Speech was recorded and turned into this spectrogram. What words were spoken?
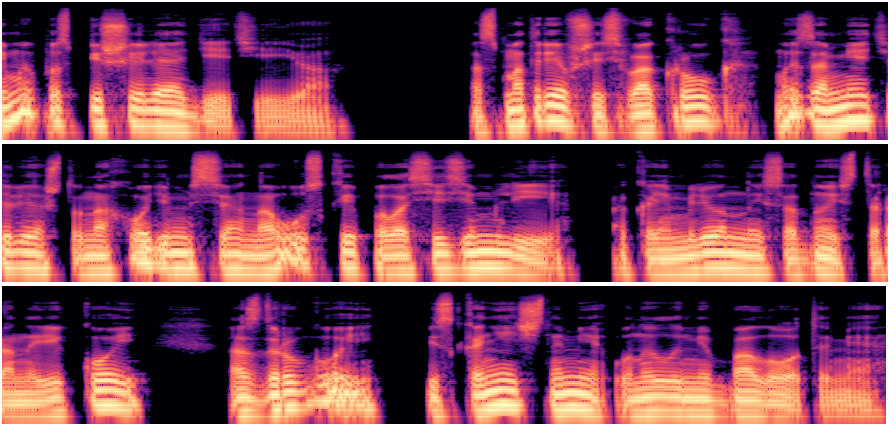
и мы поспешили одеть ее. Осмотревшись вокруг, мы заметили, что находимся на узкой полосе земли, окаймленной с одной стороны рекой, а с другой — бесконечными унылыми болотами,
